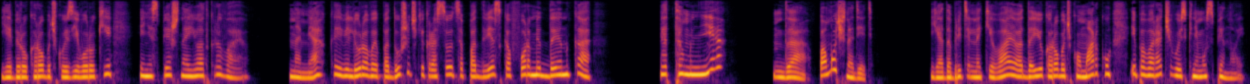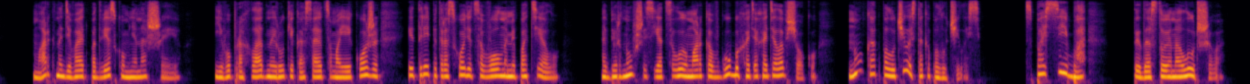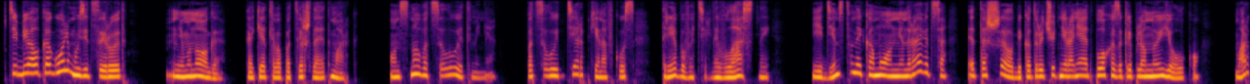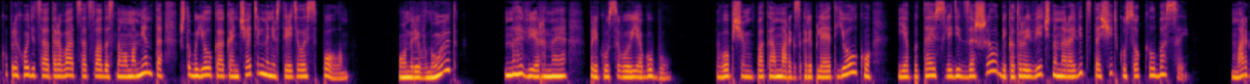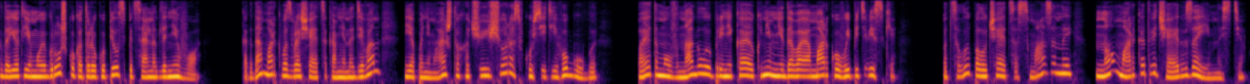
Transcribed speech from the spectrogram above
Я беру коробочку из его руки и неспешно ее открываю. На мягкой велюровой подушечке красуется подвеска в форме ДНК. «Это мне?» «Да, помочь надеть». Я одобрительно киваю, отдаю коробочку Марку и поворачиваюсь к нему спиной. Марк надевает подвеску мне на шею. Его прохладные руки касаются моей кожи, и трепет расходится волнами по телу. Обернувшись, я целую Марка в губы, хотя хотела в щеку. Ну, как получилось, так и получилось. «Спасибо! Ты достойна лучшего. В тебе алкоголь музицирует?» «Немного», — кокетливо подтверждает Марк. Он снова целует меня. Поцелуй терпкий на вкус, требовательный, властный. Единственный, кому он не нравится, — это Шелби, который чуть не роняет плохо закрепленную елку. Марку приходится оторваться от сладостного момента, чтобы елка окончательно не встретилась с полом. «Он ревнует?» «Наверное», — прикусываю я губу. В общем, пока Марк закрепляет елку, я пытаюсь следить за Шелби, который вечно норовит стащить кусок колбасы. Марк дает ему игрушку, которую купил специально для него. Когда Марк возвращается ко мне на диван, я понимаю, что хочу еще раз вкусить его губы. Поэтому в наглую приникаю к ним, не давая Марку выпить виски — Поцелуй получается смазанный, но Марк отвечает взаимностью.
